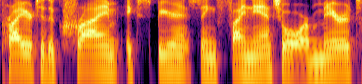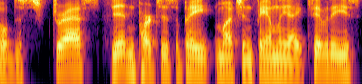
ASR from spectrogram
Prior to the crime, experiencing financial or marital distress, didn't participate much in family activities,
